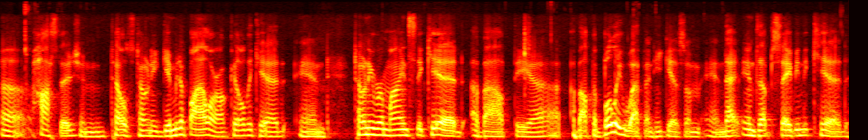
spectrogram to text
uh, hostage and tells Tony, "Give me the file, or I'll kill the kid." And Tony reminds the kid about the uh, about the bully weapon he gives him, and that ends up saving the kid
